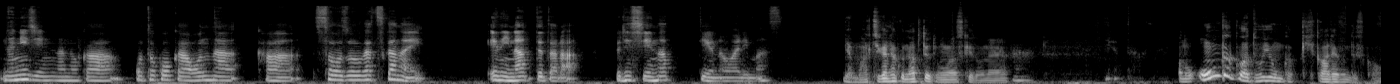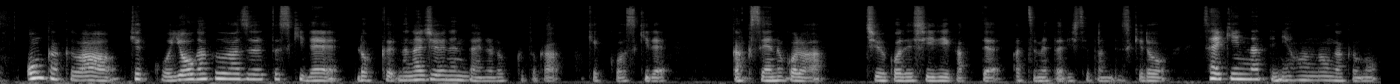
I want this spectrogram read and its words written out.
何人なのか男か女か想像がつかない絵になってたら嬉しいなっていうのはあります、いや間違いなくなってると思いますけどね。うん。あの音楽はどういう音楽聴かれるんですか？音楽は結構洋楽はずっと好きでロック70年代のロックとか結構好きで学生の頃は中古で CD 買って集めたりしてたんですけど最近になって日本の音楽も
